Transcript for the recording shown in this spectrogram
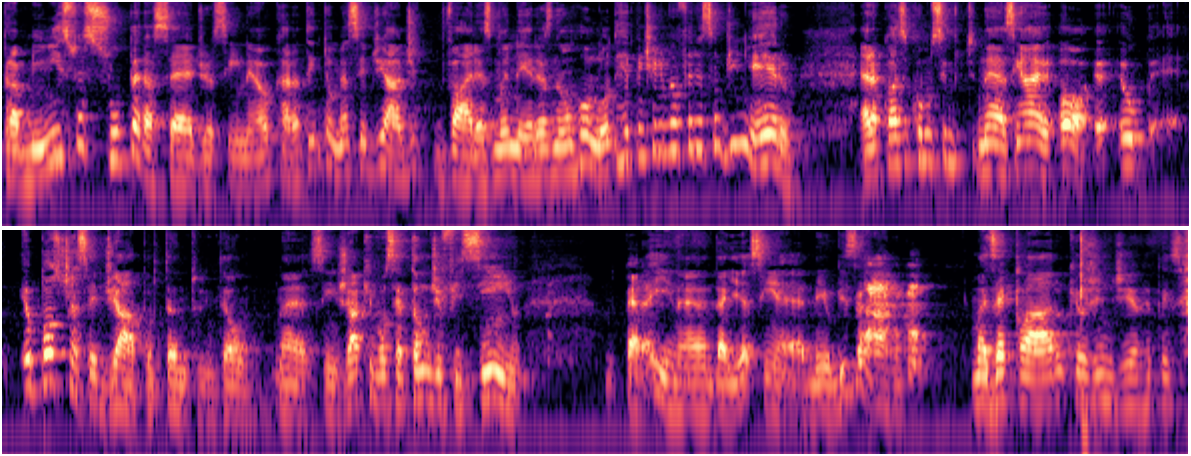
pra mim isso é super assédio, assim, né? O cara tentou me assediar de várias maneiras, não rolou, de repente ele me ofereceu dinheiro. Era quase como se, né, assim, ah, ó, eu, eu posso te assediar, portanto, então, né, assim, já que você é tão dificinho, peraí, né? Daí, assim, é meio bizarro. Mas é claro que hoje em dia eu repensei.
